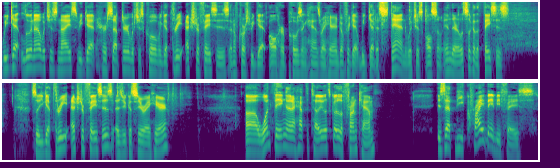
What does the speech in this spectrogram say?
we get Luna, which is nice. We get her scepter, which is cool. We get three extra faces, and of course, we get all her posing hands right here. And don't forget, we get a stand, which is also in there. Let's look at the faces. So you get three extra faces, as you can see right here. Uh, one thing that I have to tell you, let's go to the front cam, is that the crybaby face.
